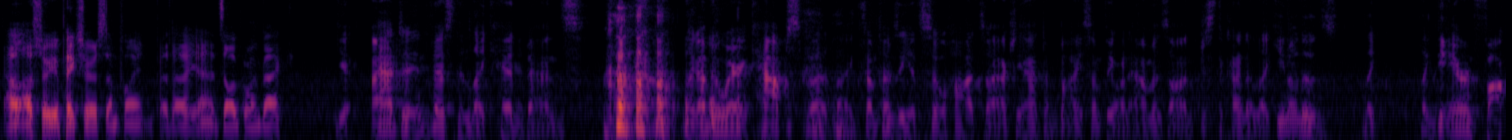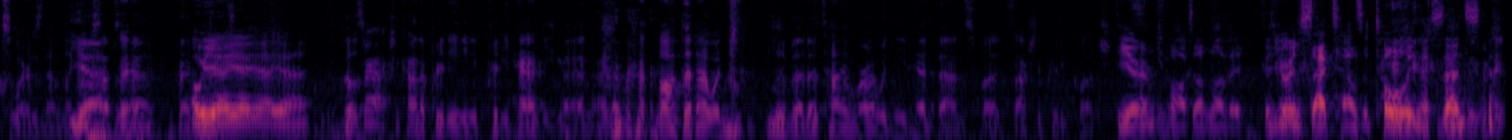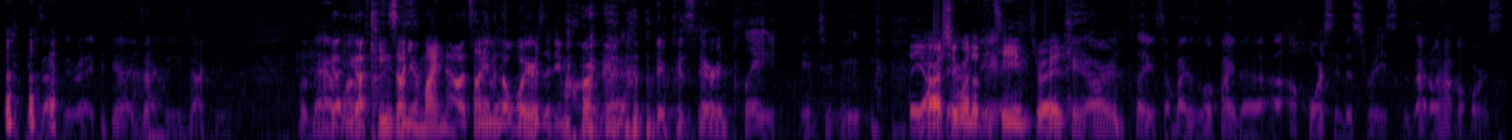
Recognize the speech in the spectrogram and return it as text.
I'll, I'll show you a picture at some point. But uh, yeah, it's all growing back. Yeah, I had to invest in like headbands. like I've been wearing caps, but like sometimes it gets so hot, so I actually had to buy something on Amazon just to kind of like you know those like like the Aaron Fox wears them, like Yeah, those types of yeah. head, Oh yeah, yeah, yeah, yeah. Those are actually kind of pretty pretty handy, man. I never had thought that I would live at a time where I would need headbands, but it's actually pretty clutch. The Aaron You know. Fox, I love it because Yeah. you're in Sactown, so it totally Yeah, makes exactly sense. Right. Exactly right. Yeah, exactly, exactly. But man, You got, you got Kings on your mind now. It's not I even know, the Warriors man. anymore. Hey, man, because they're in play into. They are know, actually one of the teams, right? They are in play, so I might as well find a, a, a horse in this race because I don't have a horse.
